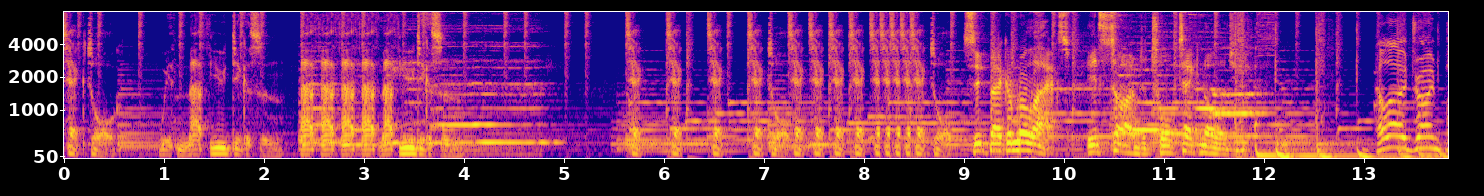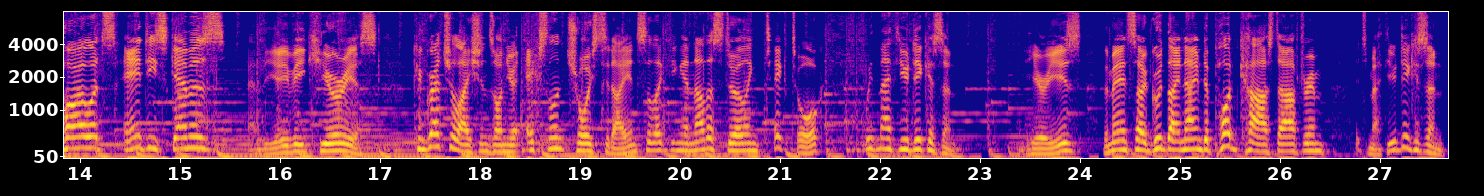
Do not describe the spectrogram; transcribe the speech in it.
Tech Talk with Matthew Dickerson. At, at, at Matthew Dickerson. Tech, tech, tech, tech talk. Tech, tech, tech, tech, tech, tech, tech talk. Sit back and relax. It's time to talk technology. Hello, drone pilots, anti scammers, and the EV curious. Congratulations on your excellent choice today in selecting another Sterling Tech Talk with Matthew Dickerson. And here he is, the man so good they named a podcast after him. It's Matthew Dickerson.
